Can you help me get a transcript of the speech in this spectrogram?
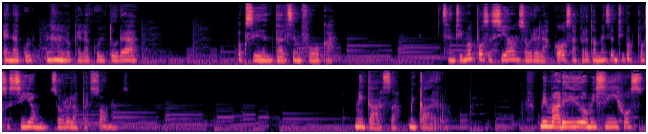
en, en lo que la cultura occidental se enfoca. Sentimos posesión sobre las cosas, pero también sentimos posesión sobre las personas. Mi casa, mi carro, mi marido, mis hijos,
